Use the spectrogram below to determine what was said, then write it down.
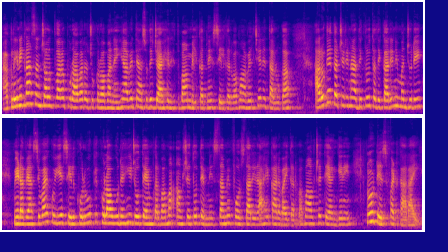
આ ક્લિનિકના સંચાલક દ્વારા પુરાવા રજૂ કરવામાં નહીં આવે, ત્યાં સુધી જાહેર હિતમાં મિલકતને સીલ કરવામાં આવેલ છે અને તાલુકા આરોગ્ય કચેરીના અધિકૃત અધિકારીની મંજૂરી મેળવ્યા સિવાય કોઈએ સીલ ખોલવું કે ખોલાવવું નહીં, જો તેમ કરવામાં આવશે તો તેમની સામે ફોજદારી રાહે કાર્યવાહી કરવામાં આવશે તે અંગેની નોટિસ ફટકારાઈ.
